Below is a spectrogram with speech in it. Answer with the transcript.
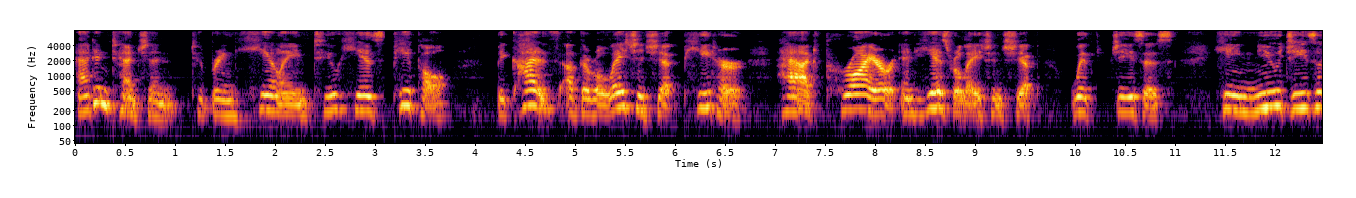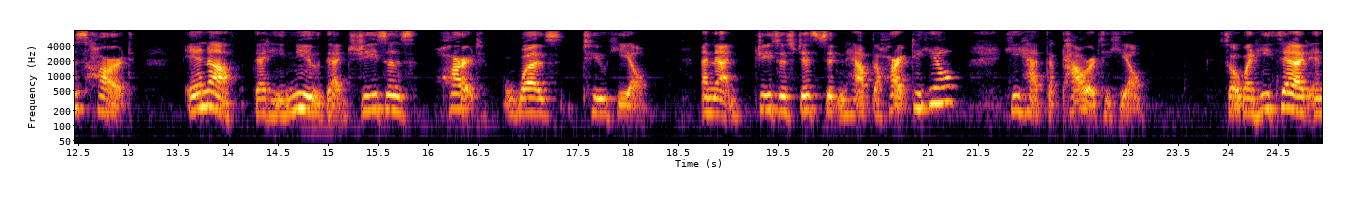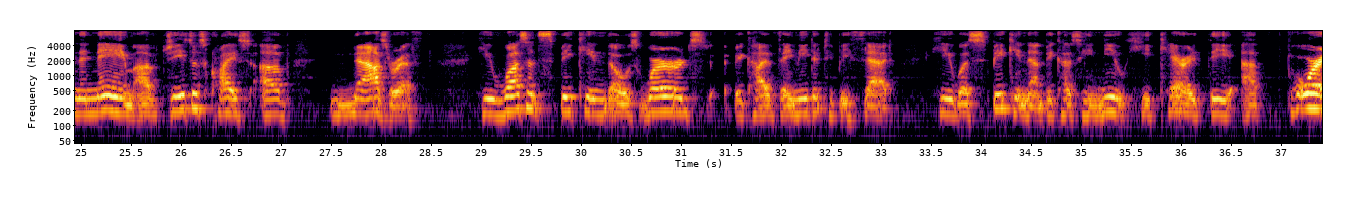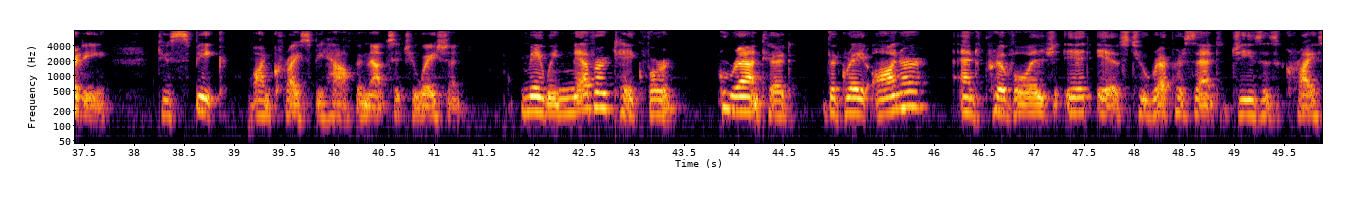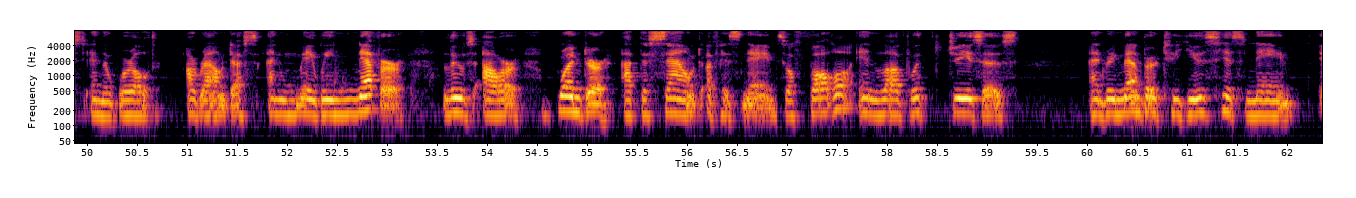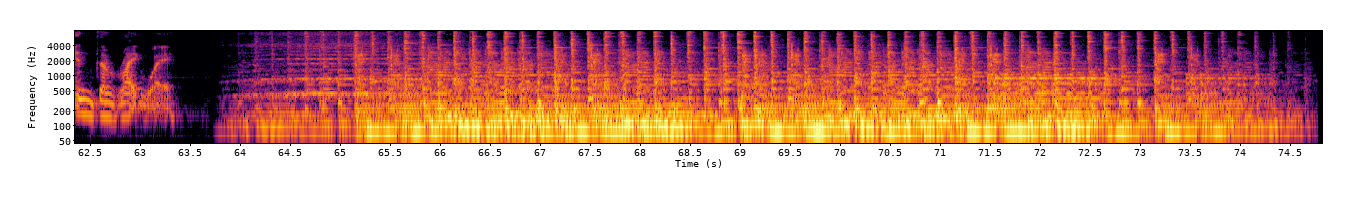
and intention to bring healing to his people because of the relationship Peter had prior in his relationship with Jesus. He knew Jesus' heart enough that he knew that Jesus' heart was to heal. And that Jesus just didn't have the heart to heal, he had the power to heal. So when he said, in the name of Jesus Christ of Nazareth, he wasn't speaking those words because they needed to be said he was speaking them because he knew he carried the authority to speak on Christ's behalf in that situation. May we never take for granted the great honor and privilege it is to represent Jesus Christ in the world around us. And may we never lose our wonder at the sound of his name. So fall in love with Jesus and remember to use his name in the right way.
